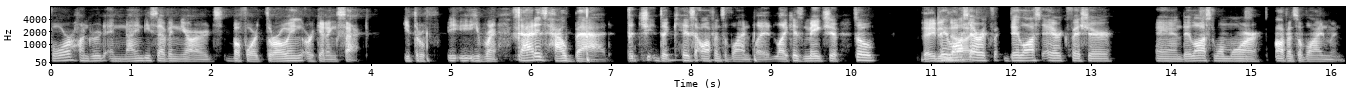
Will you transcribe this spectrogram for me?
497 yards before throwing or getting sacked. He threw. He, he ran. That is how bad the, the his offensive line played. Like his makeshift. So They did they not. lost Eric. They lost Eric Fisher, and they lost one more offensive lineman.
